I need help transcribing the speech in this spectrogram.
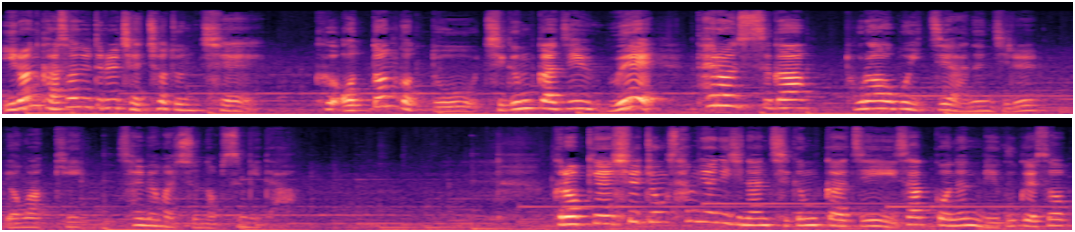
이런 가설들을 제쳐둔 채 그 어떤 것도 지금까지 왜 테런스가 돌아오고 있지 않은지를 명확히 설명할 수는 없습니다. 그렇게 실종 3년이 지난 지금까지 이 사건은 미국에서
